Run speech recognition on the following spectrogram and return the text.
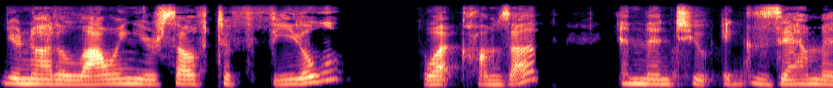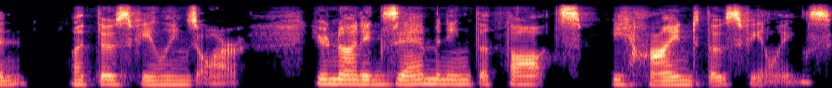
You're not allowing yourself to feel what comes up and then to examine what those feelings are. You're not examining the thoughts behind those feelings.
